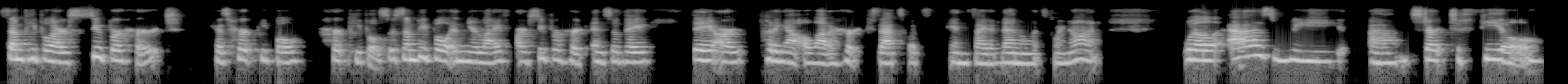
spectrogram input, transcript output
some people are super hurt because hurt people hurt people. So some people in your life are super hurt and so they they are putting out a lot of hurt because that's what's inside of them and what's going on. Well as we um, start to feel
